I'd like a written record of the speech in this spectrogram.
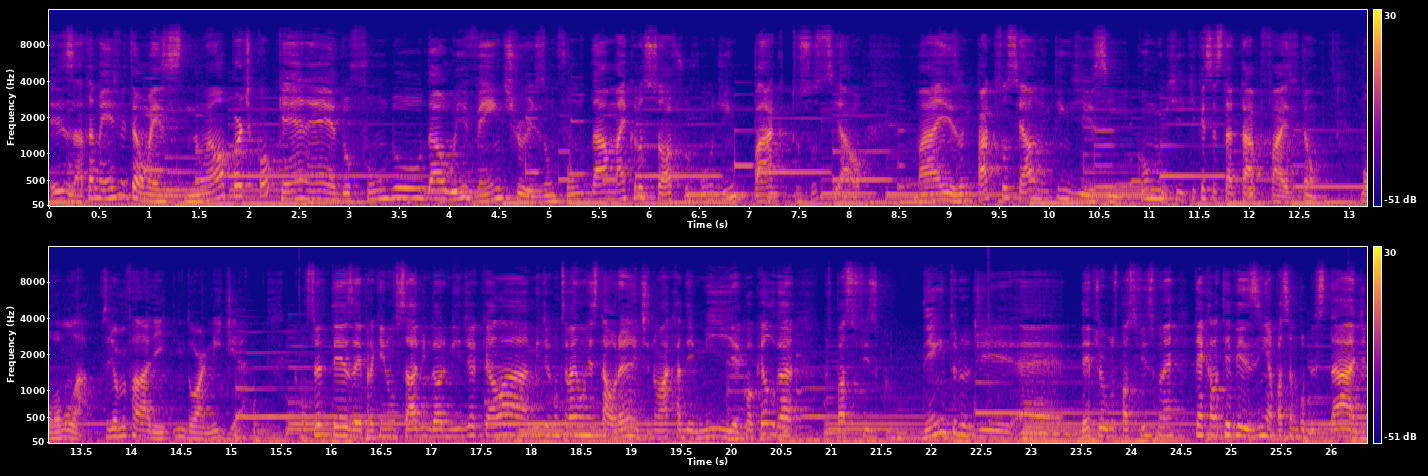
Exatamente, então, mas não é um aporte qualquer, né? É do fundo da We Ventures, um fundo da Microsoft, um fundo de impacto social. Mas o impacto social não entendi, assim, como que, que, que essa startup faz, então? Bom, vamos lá. Você já ouviu falar de indoor media? Com certeza. E para quem não sabe, indoor media é aquela mídia quando você vai num restaurante, numa academia, qualquer lugar, um espaço físico dentro de é, dentro de algum espaço físico, né? Tem aquela TVzinha passando publicidade,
